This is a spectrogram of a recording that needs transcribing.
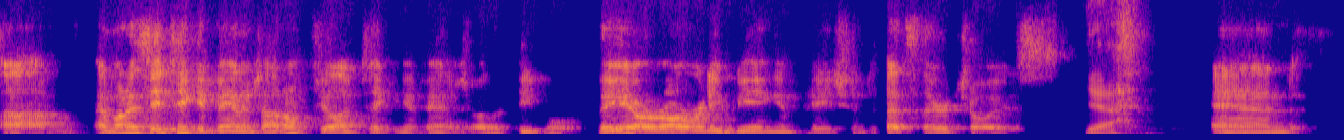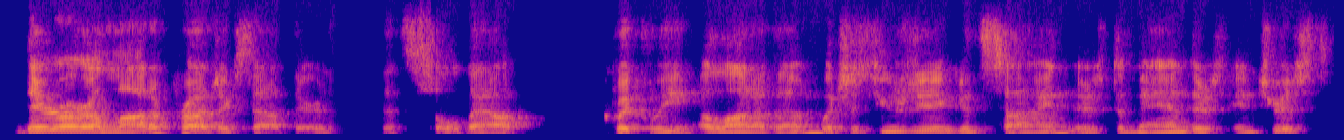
Um, and when I say take advantage, I don't feel I'm taking advantage of other people. They are already being impatient. That's their choice. Yeah. And there are a lot of projects out there that sold out quickly, a lot of them, which is usually a good sign. There's demand, there's interest.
